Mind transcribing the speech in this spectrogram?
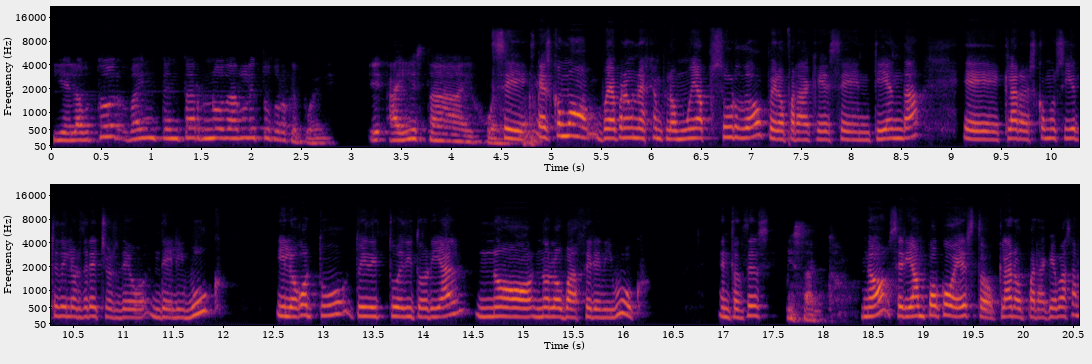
y el autor va a intentar no darle todo lo que puede. Eh, ahí está el juego. Sí, es como, voy a poner un ejemplo muy absurdo, pero para que se entienda, eh, claro, es como si yo te doy los derechos del ebook y luego tú, tu, editorial no, lo va a hacer en ebook. Entonces, Exacto. ¿no? Sería un poco esto, claro, ¿para qué vas a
